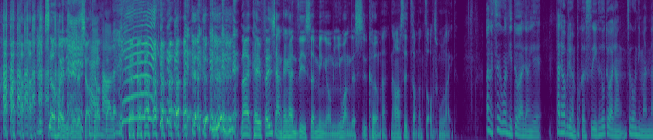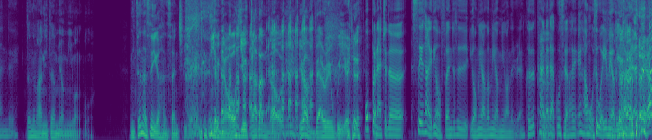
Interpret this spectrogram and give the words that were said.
社会里面的小跳蛋。好了，那可以分享看看你自己生命有迷惘的时刻吗？然后是怎么走出来的？啊，这个问题对我来讲也，大家会不会觉得很不可思议？可是对我来讲，这个问题蛮难的。真的吗？你真的没有迷惘过？你真的是一个很神奇的人，You know, you gotta know, you are very weird。我本来觉得世界上一定有分，就是有迷惘跟没有迷惘的人。可是看了大家的故事才发现，哎、好像我是唯一没有迷惘的人。对啊，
